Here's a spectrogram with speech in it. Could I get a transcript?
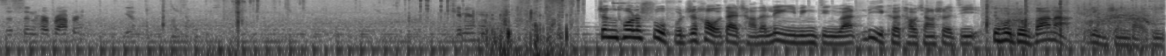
Is this in her property? Hand. 挣脱了束缚之后，在场的另一名警员立刻掏枪射击，最后 Jovana 应声倒地。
